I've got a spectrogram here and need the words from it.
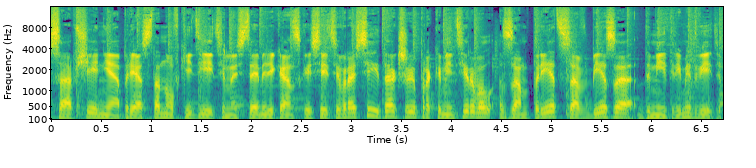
Сообщение о приостановке деятельности американской сети в России также прокомментировал зампред Совбеза Дмитрий Медведев.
